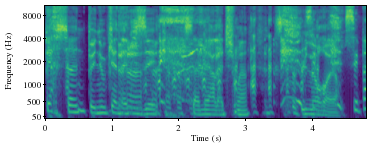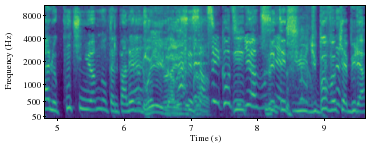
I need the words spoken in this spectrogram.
personne peut nous canaliser. Sa mère la chouin. Une horreur. C'est pas le continuum dont elle parlait jour Oui, oui. c'est ça. C'est continuum. y est. C'était du, du beau vocabulaire.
